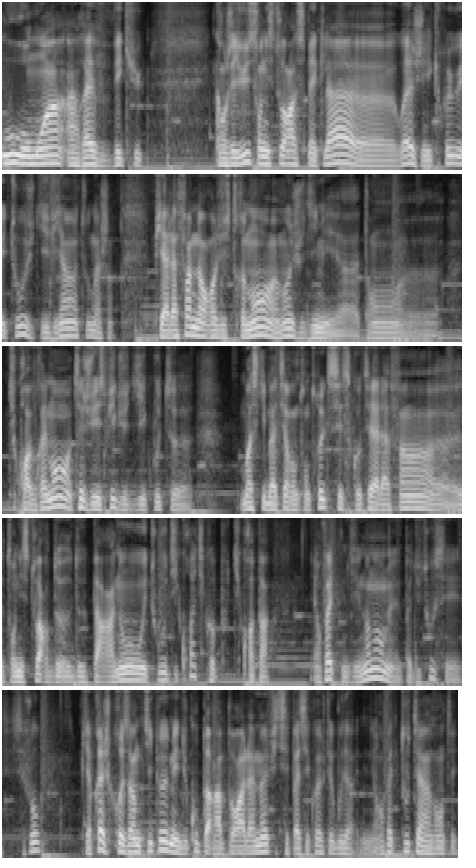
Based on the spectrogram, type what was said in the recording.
ou au moins un rêve vécu. Quand j'ai vu son histoire à ce mec-là, euh, ouais, j'ai cru et tout, je dis viens, tout machin. Puis à la fin de l'enregistrement, moi je lui dis mais attends, tu crois vraiment? Tu sais, je lui explique, je lui dis écoute, moi ce qui m'attire dans ton truc, c'est ce côté à la fin, euh, ton histoire de, de parano et tout, t'y crois, t'y crois, crois pas Et en fait, il me dit non, non, mais pas du tout, c'est faux. Puis après, je creuse un petit peu, mais du coup, par rapport à la meuf, il s'est passé quoi avec le Bouddha? En fait, tout est inventé.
